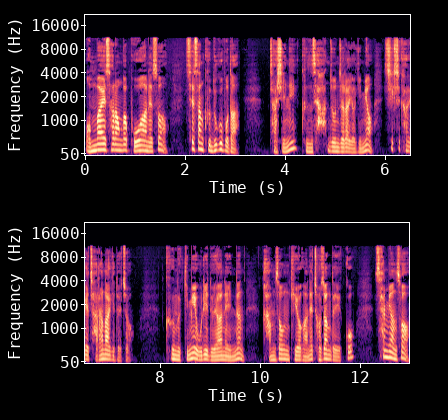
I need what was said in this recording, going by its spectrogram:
엄마의 사랑과 보호 안에서 세상 그 누구보다 자신이 근사한 존재라 여기며 씩씩하게 자라나게 되죠. 그 느낌이 우리 뇌 안에 있는 감성 기억 안에 저장되어 있고 살면서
